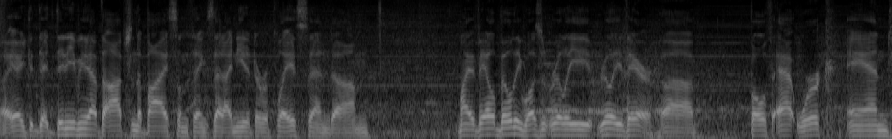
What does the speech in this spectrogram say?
I didn't even have the option to buy some things that I needed to replace, and um, my availability wasn't really, really there, uh, both at work and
